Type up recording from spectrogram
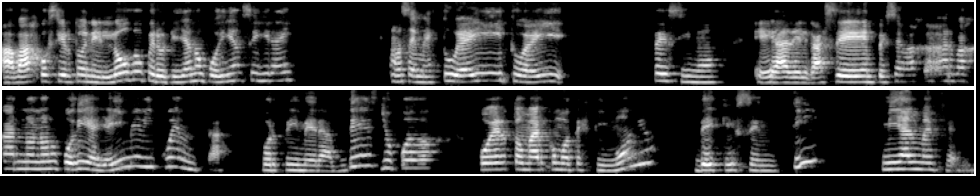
abajo, ¿cierto? En el lodo, pero que ya no podían seguir ahí. Entonces me estuve ahí, estuve ahí, pésimo, eh, adelgacé, empecé a bajar, bajar, no, no, no podía. Y ahí me di cuenta, por primera vez yo puedo poder tomar como testimonio de que sentí mi alma enferma.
